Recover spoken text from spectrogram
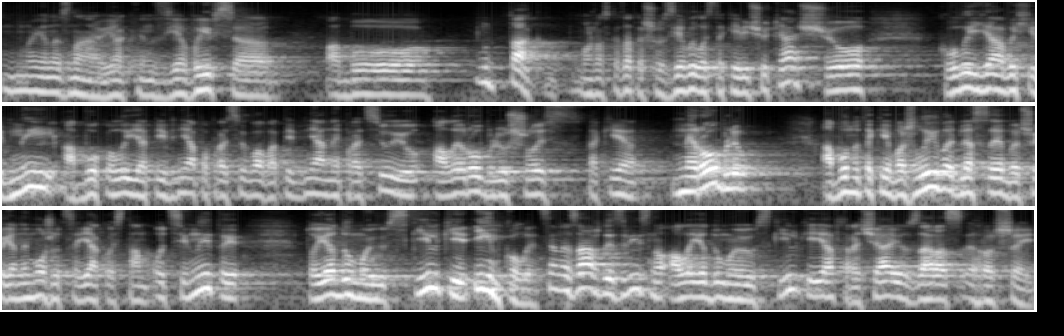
ну, я не знаю, як він з'явився, або ну так, можна сказати, що з'явилось таке відчуття, що коли я вихідний, або коли я півдня попрацював, а півдня не працюю, але роблю щось таке не роблю, або не таке важливе для себе, що я не можу це якось там оцінити, то я думаю, скільки інколи, це не завжди, звісно, але я думаю, скільки я втрачаю зараз грошей.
